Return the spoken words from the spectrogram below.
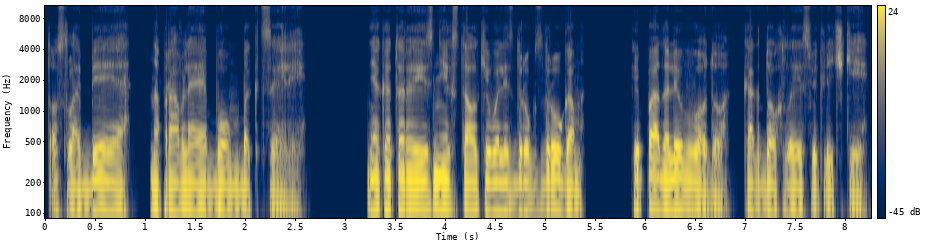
то слабее, направляя бомбы к цели. Некоторые из них сталкивались друг с другом и падали в воду, как дохлые светлячки,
